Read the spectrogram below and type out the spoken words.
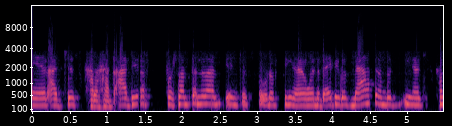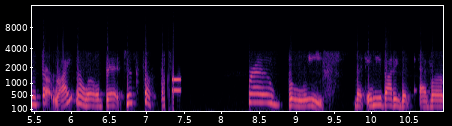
and I just kind of had the idea for something and I and just sort of, you know, when the baby was napping would, you know, just kind of start writing a little bit just for pro belief that anybody would ever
